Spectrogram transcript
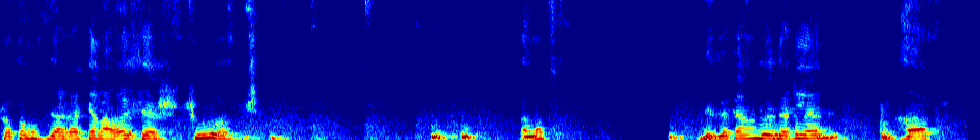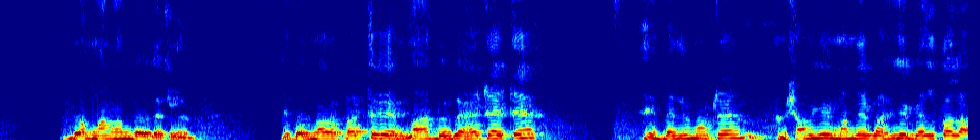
প্রথম জায়গা কেনা হয়েছে, শুরু হচ্ছে। বিবেকানন্দ দেখলেন আর ব্রহ্মানন্দ দেখলেন। যে ব্রহ্মার ওপার থেকে মা দুর্গা হেঁটে হেঁটে এই বেলুর মঠের স্বামীজির মন্দিরের পাশে যে বেলতলা,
